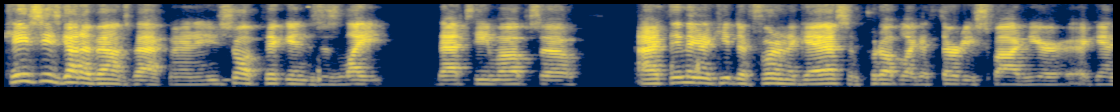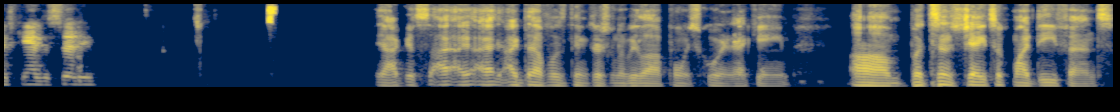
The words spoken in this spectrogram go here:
Casey's got to bounce back, man. And you saw Pickens just light that team up. So I think they're going to keep their foot on the gas and put up like a 30 spot here against Kansas City. Yeah, I guess I, I I definitely think there's going to be a lot of points scored in that game. Um, but since Jay took my defense,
